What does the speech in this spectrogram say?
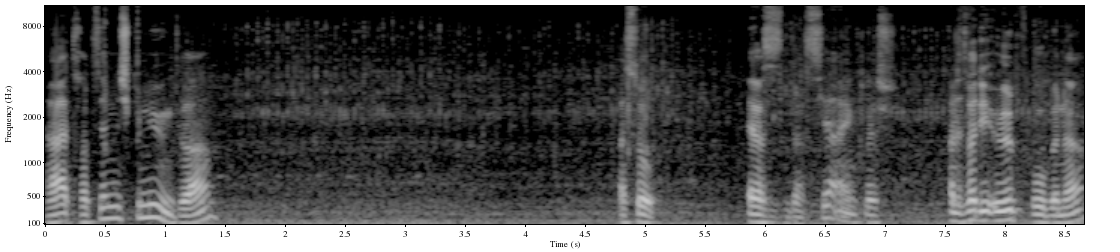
Ja, trotzdem nicht genügend, wa? Achso. Ey, was ist denn das hier eigentlich? Ah, das war die Ölprobe, ne?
